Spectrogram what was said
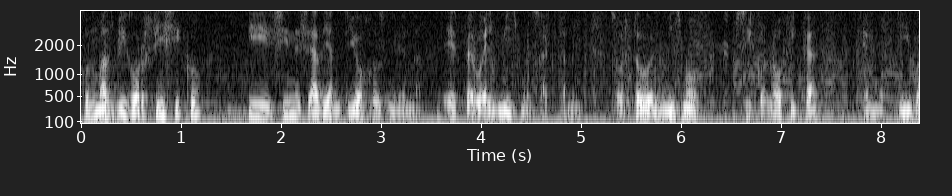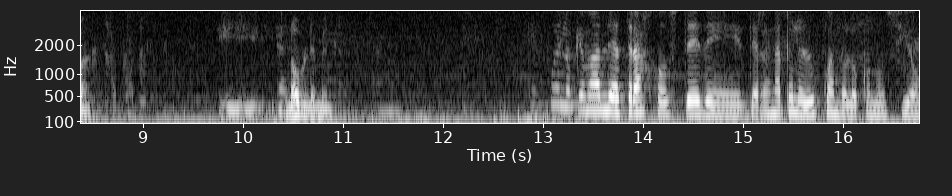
con más vigor físico y sin necesidad de anteojos ni de nada, pero el mismo exactamente, sobre todo el mismo psicológica, emotiva y, noblemente. ¿Qué fue lo que más le atrajo a usted de, de, Renato Leduc cuando lo conoció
